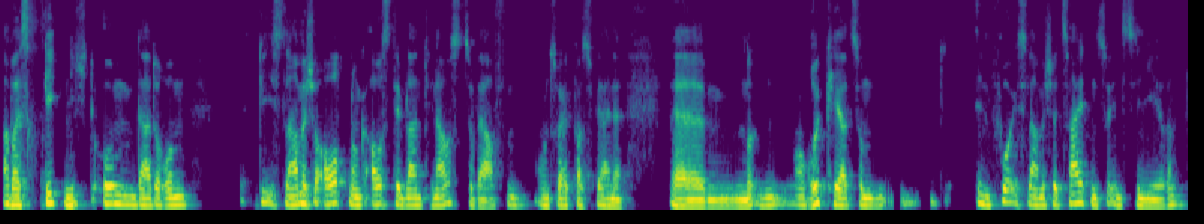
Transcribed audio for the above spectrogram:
aber es geht nicht um darum, die islamische Ordnung aus dem Land hinauszuwerfen und so etwas wie eine ähm, Rückkehr zum in vorislamische Zeiten zu inszenieren,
